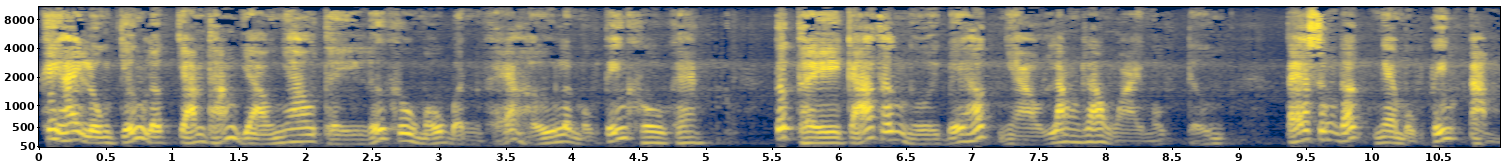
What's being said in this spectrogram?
Khi hai luồng trưởng lực chạm thẳng vào nhau thì lữ khưu mộ bình khẽ hự lên một tiếng khô khan. Tức thì cả thân người bị hất nhào lăn ra ngoài một trượng, té xuống đất nghe một tiếng ầm,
